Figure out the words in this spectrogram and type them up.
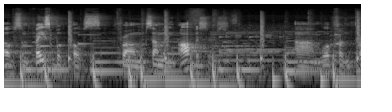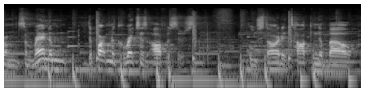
of some Facebook posts from some of the officers, um, well, from from some random Department of Corrections officers who started talking about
